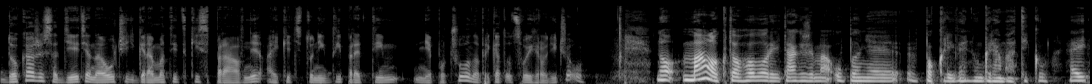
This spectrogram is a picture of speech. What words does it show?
dokáže sa dieťa naučiť gramaticky správne, aj keď to nikdy predtým nepočulo, napríklad od svojich rodičov? No, málo kto hovorí tak, že má úplne pokrivenú gramatiku. Hej?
